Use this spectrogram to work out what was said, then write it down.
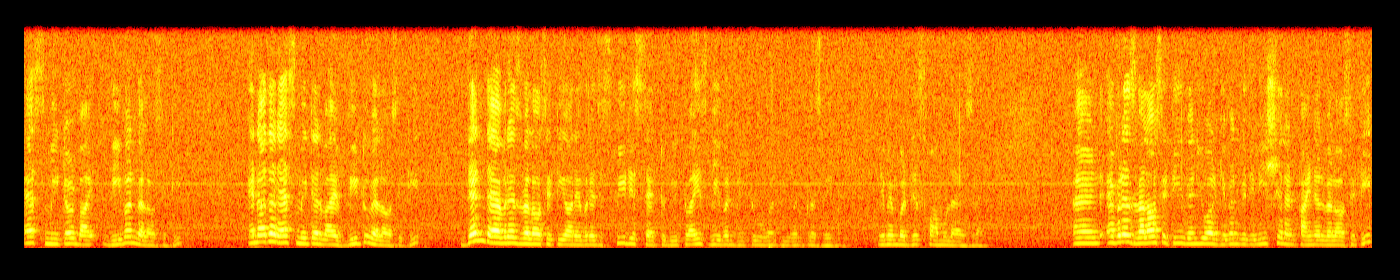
S meter by V1 velocity another s meter by v2 velocity then the average velocity or average speed is said to be twice v1 v2 over v1 plus v2 remember this formula as well. And average velocity when you are given with initial and final velocity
